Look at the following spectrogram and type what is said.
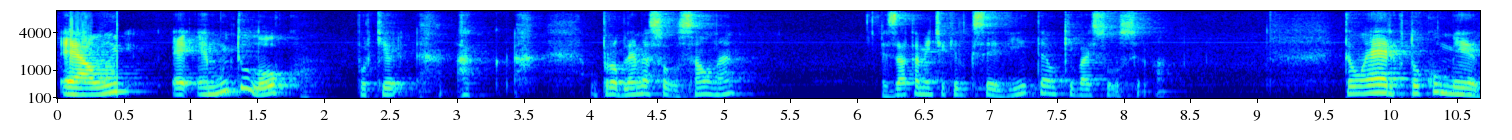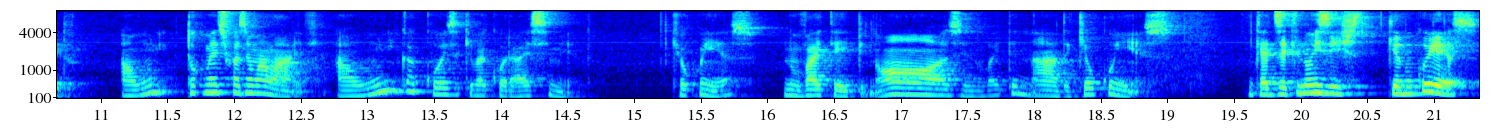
É, a un... é, é muito louco, porque a... o problema é a solução, né? Exatamente aquilo que você evita é o que vai solucionar. Então, Érico, tô com medo. A un... Tô com medo de fazer uma live. A única coisa que vai curar é esse medo, que eu conheço, não vai ter hipnose, não vai ter nada que eu conheço. Não quer dizer que não existe, que eu não conheço.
